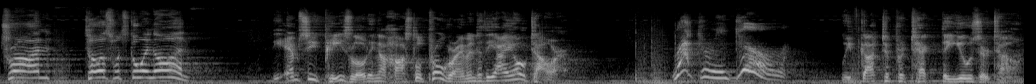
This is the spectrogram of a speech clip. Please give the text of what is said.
Tron, tell us what's going on. The MCP's loading a hostile program into the I.O. tower. What do we do? We've got to protect the user town.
